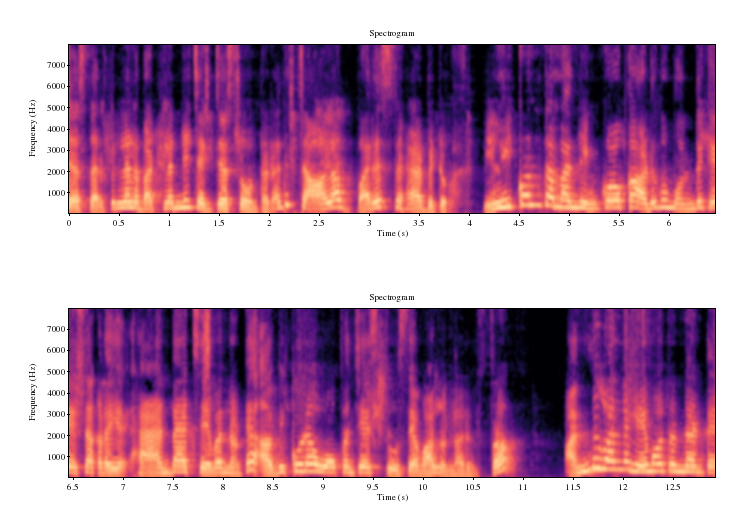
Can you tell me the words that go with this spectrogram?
చేస్తారు పిల్లల బట్టలన్నీ చెక్ చేస్తూ ఉంటారు. అది చాలా వరెస్ట్ హ్యాబిట్. ఇంకొంతమంది ఇంకొక అడుగు ముందుకేసి అక్కడ హ్యాండ్ బ్యాగ్స్ ఏమన్నా ఉంటే అవి కూడా ఓపెన్ చేసి చూసే వాళ్ళు ఉన్నారు. సో అందువల్ల ఏమవుతుందంటే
